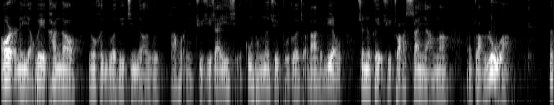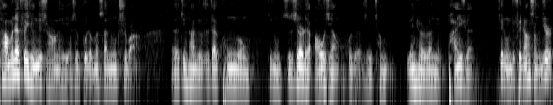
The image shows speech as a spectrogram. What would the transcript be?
偶尔呢也会看到有很多的金雕，就大伙呢聚集在一起，共同的去捕捉较大的猎物。甚至可以去抓山羊啊，抓鹿啊。那他们在飞行的时候呢，也是不怎么扇动翅膀，呃，经常就是在空中这种直线的翱翔，或者是呈圆圈状的盘旋，这种就非常省劲儿。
